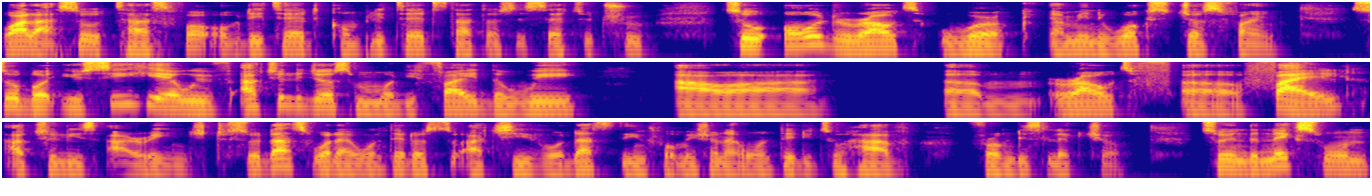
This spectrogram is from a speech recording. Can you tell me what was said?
Voila so task 4 updated completed status is set to true. So all the routes work. I mean it works just fine. So but you see here we've actually just modified the way our um, route uh, file actually is arranged. So that's what I wanted us to achieve, or that's the information I wanted you to have from this lecture. So in the next one,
